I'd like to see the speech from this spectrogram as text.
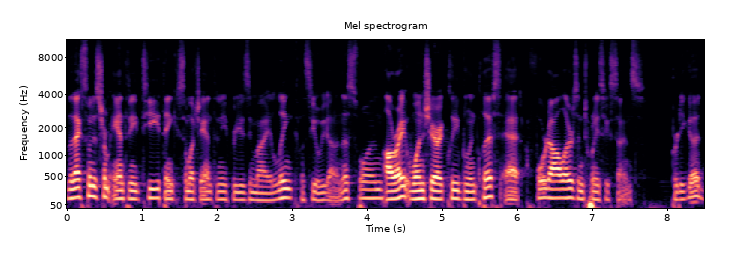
The next one is from Anthony T. Thank you so much, Anthony, for using my link. Let's see what we got on this one. All right, one share at Cleveland Cliffs at $4.26. Pretty good.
